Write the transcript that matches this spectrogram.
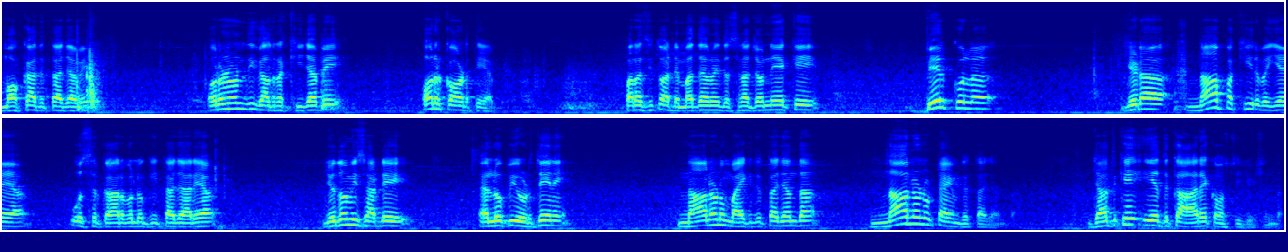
ਮੌਕਾ ਦਿੱਤਾ ਜਾਵੇ ਔਰ ਉਹਨਾਂ ਦੀ ਗੱਲ ਰੱਖੀ ਜਾਵੇ ਔਰ ਰਿਕਾਰਡ ਤੇ ਆਵੇ। ਪਰ ਅਸੀਂ ਤੁਹਾਡੇ ਮਾਧਿਅਮ ਰਾਹੀਂ ਦੱਸਣਾ ਚਾਹੁੰਦੇ ਹਾਂ ਕਿ ਬਿਲਕੁਲ ਜਿਹੜਾ ਨਾ ਪੱਖੀ ਰਵਈਆ ਆ, ਉਹ ਸਰਕਾਰ ਵੱਲੋਂ ਕੀਤਾ ਜਾ ਰਿਹਾ। ਜਦੋਂ ਵੀ ਸਾਡੇ ਐਲਓਪੀ ਉੱਠਦੇ ਨੇ, ਨਾ ਉਹਨਾਂ ਨੂੰ ਮਾਈਕ ਦਿੱਤਾ ਜਾਂਦਾ, ਨਾ ਉਹਨਾਂ ਨੂੰ ਟਾਈਮ ਦਿੱਤਾ ਜਾਂਦਾ, ਜਦ ਕਿ ਇਹ ਅਧਿਕਾਰ ਹੈ ਕਨਸਟੀਟਿਊਸ਼ਨ ਦਾ।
